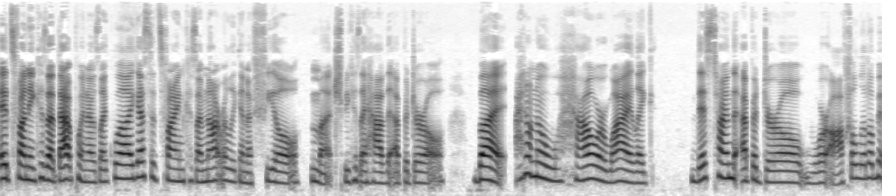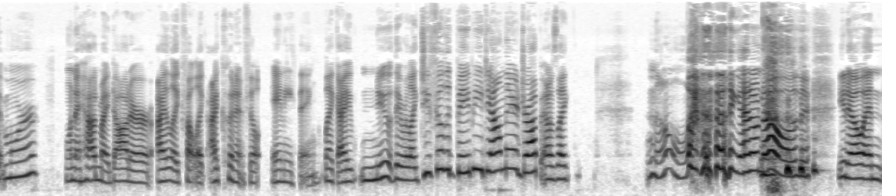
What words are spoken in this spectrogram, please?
it's funny because at that point I was like, well, I guess it's fine because I'm not really going to feel much because I have the epidural. But I don't know how or why. Like this time, the epidural wore off a little bit more. When I had my daughter, I like felt like I couldn't feel anything. Like I knew they were like, "Do you feel the baby down there drop?" And I was like, no. I don't know. You know and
